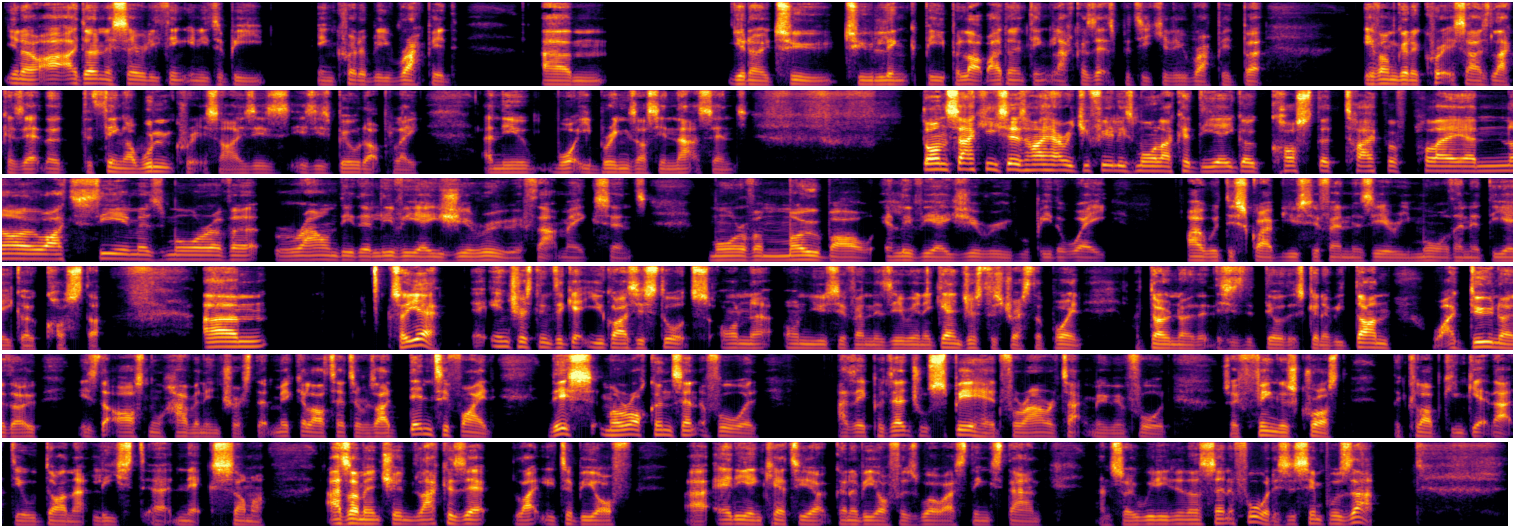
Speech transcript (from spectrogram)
you know, I, I don't necessarily think you need to be incredibly rapid, um, you know, to to link people up. I don't think Lacazette's particularly rapid, but if I'm going to criticize Lacazette, the, the thing I wouldn't criticize is is his build up play and the what he brings us in that sense. Don Saki says, Hi, Harry. Do you feel he's more like a Diego Costa type of player? No, I see him as more of a rounded Olivier Giroud, if that makes sense. More of a mobile Olivier Giroud would be the way I would describe Youssef En-Nesyri more than a Diego Costa. Um, so, yeah, interesting to get you guys' thoughts on uh, on Youssef En-Nesyri. And again, just to stress the point, I don't know that this is the deal that's going to be done. What I do know though is that Arsenal have an interest that Mikel Arteta has identified this Moroccan centre forward as a potential spearhead for our attack moving forward. So fingers crossed the club can get that deal done at least uh, next summer. As I mentioned, Lacazette likely to be off. Uh, Eddie Nketiah going to be off as well as things stand. And so we need another centre forward. It's as simple as that.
